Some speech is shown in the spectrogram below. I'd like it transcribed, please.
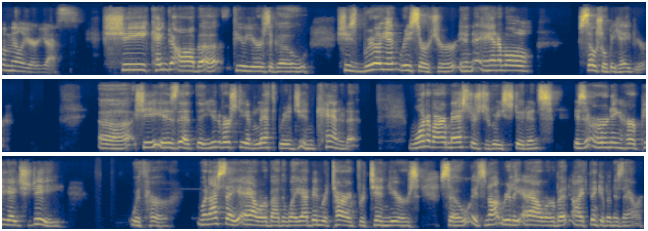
Familiar, yes. She came to ABA a few years ago. She's brilliant researcher in animal social behavior. Uh, she is at the University of Lethbridge in Canada. One of our master's degree students is earning her PhD with her. When I say hour, by the way, I've been retired for 10 years, so it's not really hour, but I think of him as hour.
